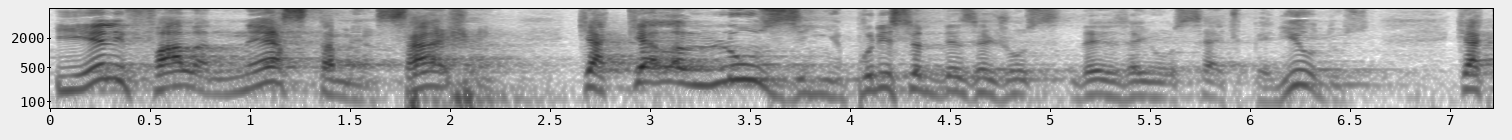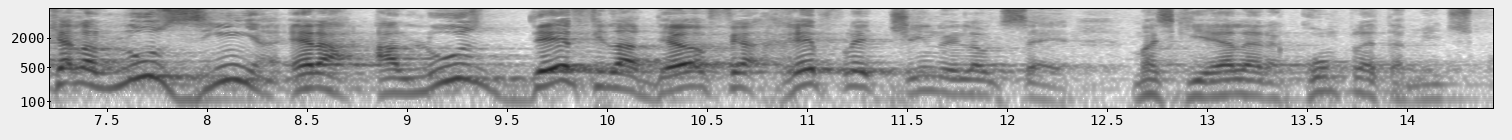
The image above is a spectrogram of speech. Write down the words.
E ele fala nesta mensagem que aquela luzinha, por isso ele desejou, desenhou sete períodos, que aquela luzinha era a luz de Filadélfia refletindo em Laodiceia, mas que ela era completamente escura.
